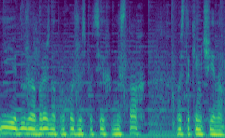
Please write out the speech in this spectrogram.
і дуже обережно проходжусь по цих містах ось таким чином.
